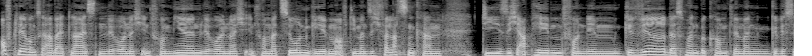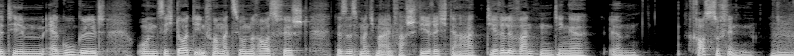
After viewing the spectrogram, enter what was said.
Aufklärungsarbeit leisten. Wir wollen euch informieren, wir wollen euch Informationen geben, auf die man sich verlassen kann, die sich abheben von dem Gewirr, das man bekommt, wenn man gewisse Themen ergoogelt und sich dort die Informationen rausfischt. Das ist manchmal einfach schwierig, da die relevanten Dinge ähm, rauszufinden. Mhm.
